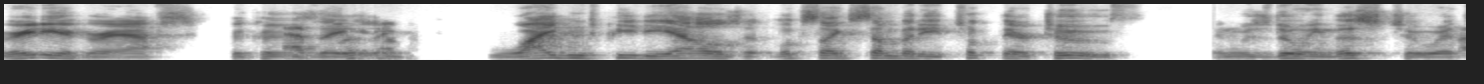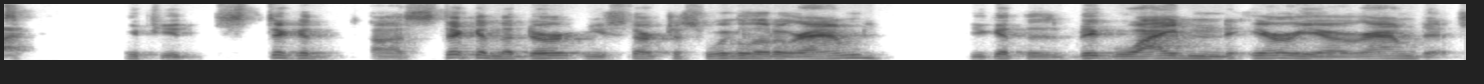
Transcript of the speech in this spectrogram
radiographs because Absolutely. they have widened PDLs. It looks like somebody took their tooth and was doing this to it. Right. If you stick a, a stick in the dirt and you start to swiggle it around, you get this big widened area around it.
